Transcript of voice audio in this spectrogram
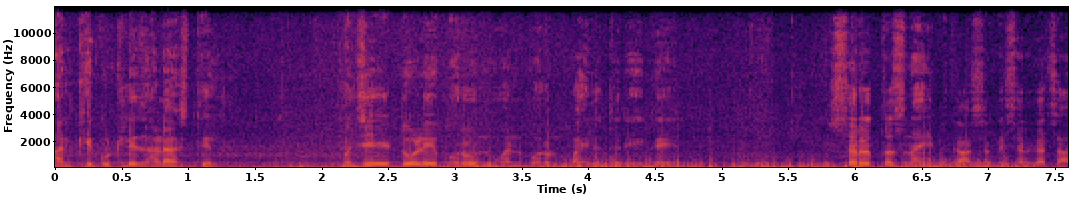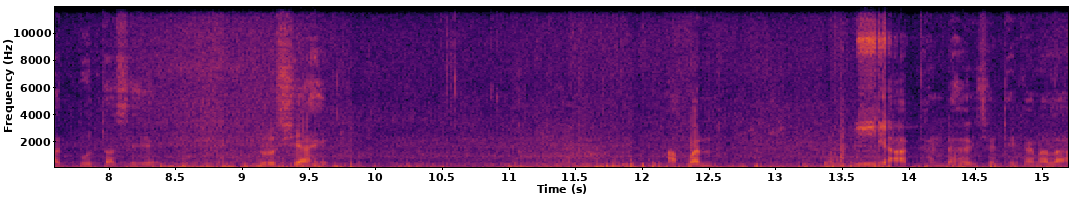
आणखी कुठली झाडं असतील? म्हणजे डोळे भरून मन भरून पाहिलं तरी हे काही सरतच नाहीत का असं निसर्गाचं अद्भुत असे हे दृश्य आहे. आपण या थंड हवेच्या ठिकाणाला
